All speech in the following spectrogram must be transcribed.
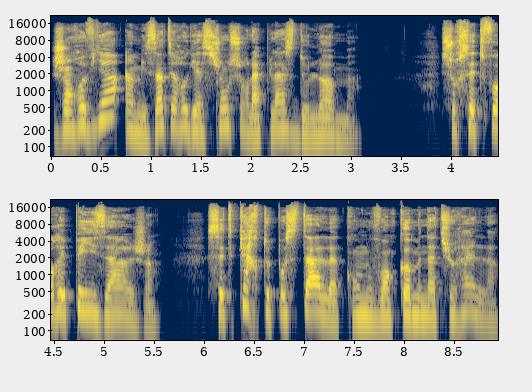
J'en reviens à mes interrogations sur la place de l'homme, sur cette forêt paysage, cette carte postale qu'on nous vend comme naturelle.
